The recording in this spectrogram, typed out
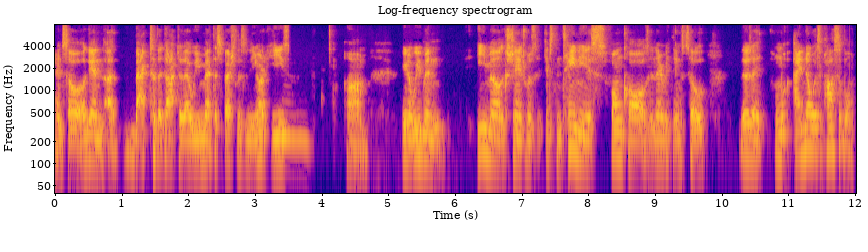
And so again, uh, back to the doctor that we met, the specialist in New York, he's, mm. um, you know, we've been email exchange was instantaneous, phone calls and everything. So there's a I know it's possible.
